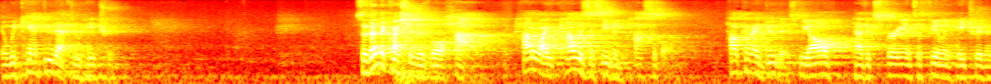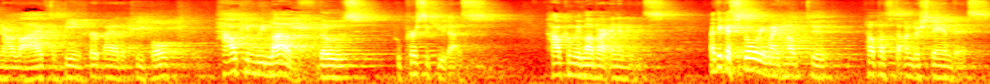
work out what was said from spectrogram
And we can't do that through hatred. So then the question is well, how? How, do I, how is this even possible? How can I do this? We all have experience of feeling hatred in our lives, of being hurt by other people. How can we love those who persecute us? How can we love our enemies? I think a story might help to help us to understand this.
